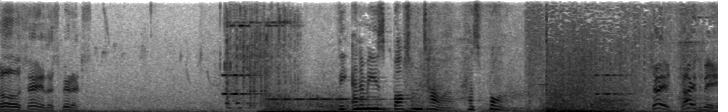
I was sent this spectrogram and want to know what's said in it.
So say the spirits. The enemy's bottom tower has fallen. Shade, guide me.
